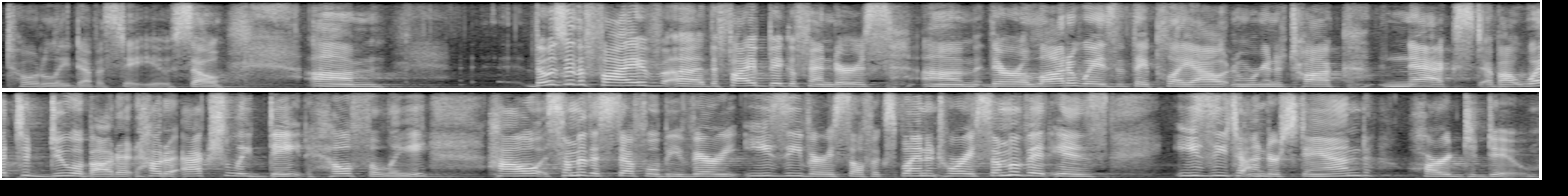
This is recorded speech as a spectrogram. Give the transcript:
totally devastate you. So, um, those are the five, uh, the five big offenders. Um, there are a lot of ways that they play out, and we're going to talk next about what to do about it, how to actually date healthily, how some of this stuff will be very easy, very self explanatory. Some of it is easy to understand, hard to do,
